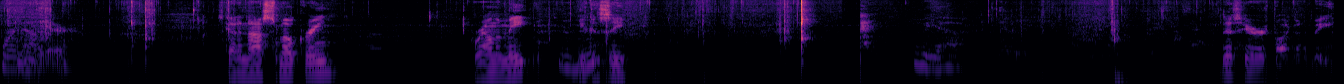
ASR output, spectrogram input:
pouring out of there. It's got a nice smoke ring around the meat. You can see Oh yeah. this here is probably going to be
